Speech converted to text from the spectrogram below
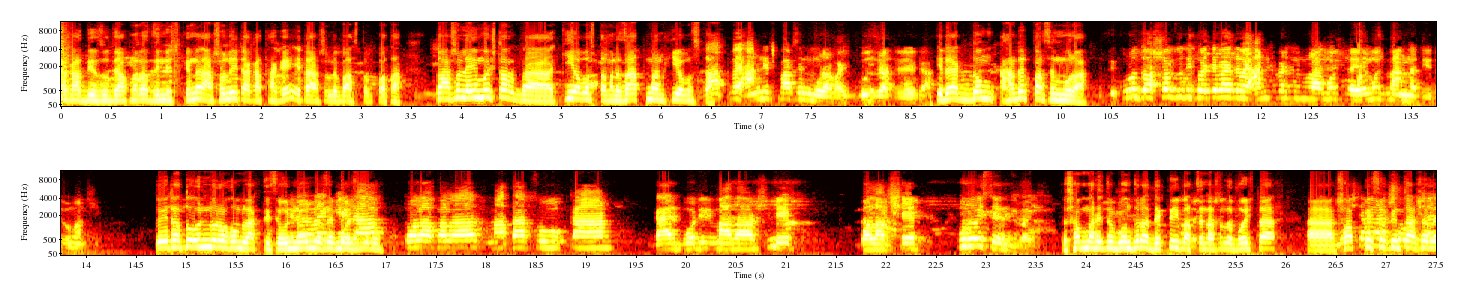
টাকা দিয়ে যদি আপনারা জিনিস কেনেন আসলেই টাকা থাকে এটা আসলে বাস্তব কথা। তো আসলে এই মহিষটার কি অবস্থা? মানে জাতমান কি অবস্থা? ভাই গুজরাটের এটা। এটা একদম হান্ড্রেড পার্সেন্ট মোরা কোন দর্শক যদি কইতে পারে ভাই হান্ড্রেড পার্সেন্ট মোড়া মোষ এই মোষ মাংনা দিয়ে দেবো মানুষ তো এটা তো অন্যরকম লাগতেছে অন্য অন্য যে মহিষগুলো। তলা মাথার চোখ কান গায়ের বডির মাথার শেপ গলার শেপ পুরোই চেঞ্জ ভাই। তো সম্মানিত বন্ধুরা দেখতেই পাচ্ছেন আসলে মহিষটা সবকিছু কিন্তু আসলে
